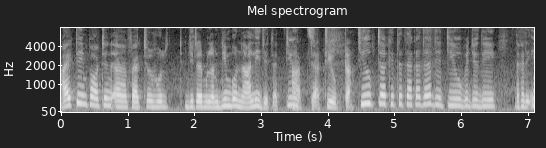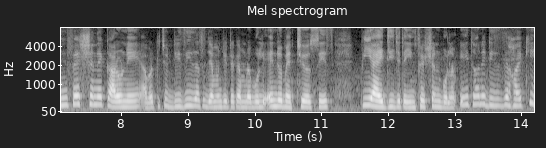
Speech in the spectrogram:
আরেকটা ইম্পর্টেন্ট ফ্যাক্টর হল যেটা বললাম ডিম্ব নালী যেটা টিউবটা টিউবটা টিউবটার ক্ষেত্রে দেখা যায় যে টিউবে যদি দেখা যায় ইনফেকশনের কারণে আবার কিছু ডিজিজ আছে যেমন যেটাকে আমরা বলি এন্ডোমেট্রিওসিস পিআইডি যেটা ইনফেকশন বললাম এই ধরনের ডিজিজে হয় কি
